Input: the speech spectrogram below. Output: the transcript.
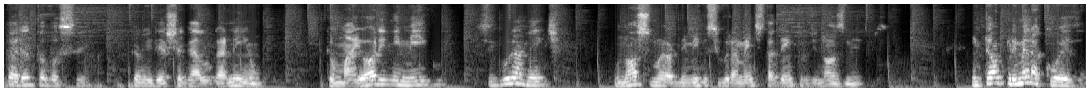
garanto a você que eu não iria chegar a lugar nenhum. Porque o maior inimigo, seguramente, o nosso maior inimigo, seguramente, está dentro de nós mesmos. Então, primeira coisa,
